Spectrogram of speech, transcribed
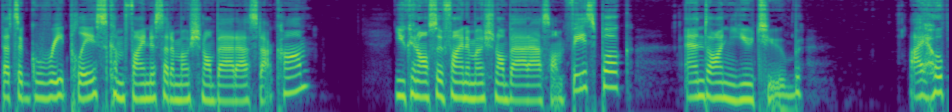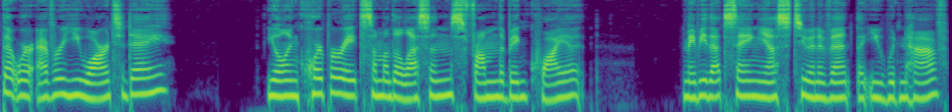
that's a great place. Come find us at emotionalbadass.com. You can also find Emotional Badass on Facebook and on YouTube. I hope that wherever you are today, you'll incorporate some of the lessons from the big quiet Maybe that's saying yes to an event that you wouldn't have.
